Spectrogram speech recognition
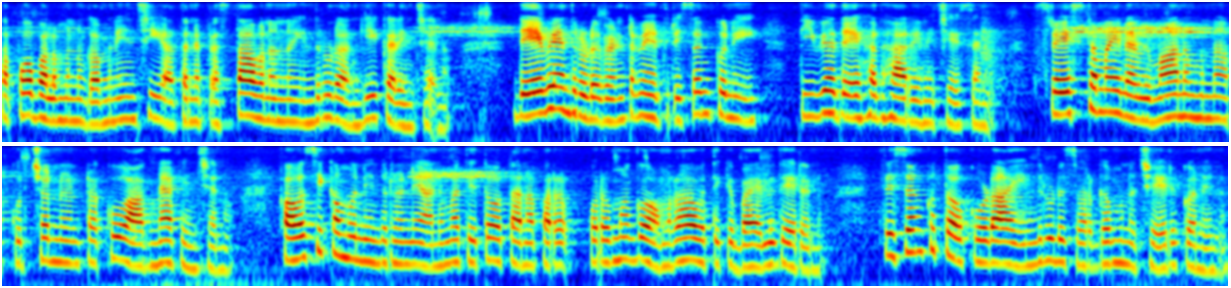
తపోబలమును గమనించి అతని ప్రస్తావనను ఇంద్రుడు అంగీకరించాను. దేవేంద్రుడు వెంటనే త్రిశంకుని దివ్యదేహధారిని చేశాను శ్రేష్టమైన విమానమున కూర్చొనుటకు ఆజ్ఞాపించను. కౌశిక మునింద్రుని అనుమతితో తన పర పురమగు అమరావతికి బయలుదేరను. త్రిశంకుతో కూడా ఇంద్రుడు స్వర్గమును చేరుకొనెను.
